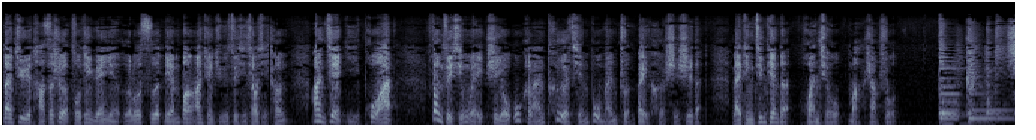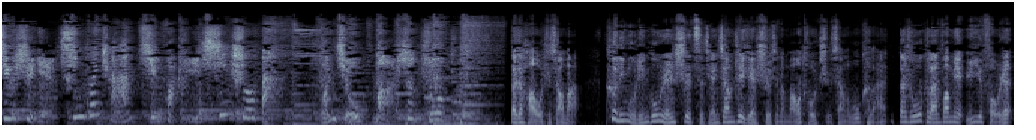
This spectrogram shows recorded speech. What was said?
但据塔斯社昨天援引俄罗斯联邦安全局最新消息称，案件已破案。犯罪行为是由乌克兰特勤部门准备和实施的。来听今天的环球马上说。新视野、新观察、新话题、新说法。环球马上说。大家好，我是小马。克里姆林宫人士此前将这件事情的矛头指向了乌克兰，但是乌克兰方面予以否认。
